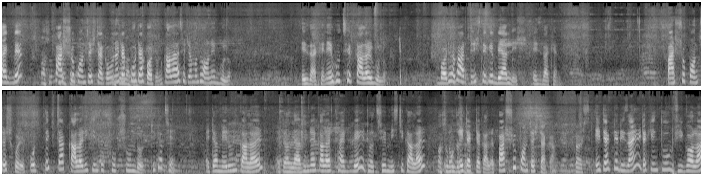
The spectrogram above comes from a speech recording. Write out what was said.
থাকবে পাঁচশো পঞ্চাশ টাকা। ওনাটা কোটা কটন কালার আছে এটার মধ্যে অনেকগুলো। এই দেখেন এই হচ্ছে কালারগুলো বডি হবে আটত্রিশ থেকে বিয়াল্লিশ এই দেখেন। পাঁচশো পঞ্চাশ করে। প্রত্যেকটা কালারই কিন্তু খুব সুন্দর ঠিক আছে? এটা মেরুন কালার এটা ল্যাভেন্ডার কালার থাকবে এটা হচ্ছে মিষ্টি কালার এবং এটা একটা কালার পাঁচশো পঞ্চাশ টাকা। এটা একটা ডিজাইন এটা কিন্তু ভিগলা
